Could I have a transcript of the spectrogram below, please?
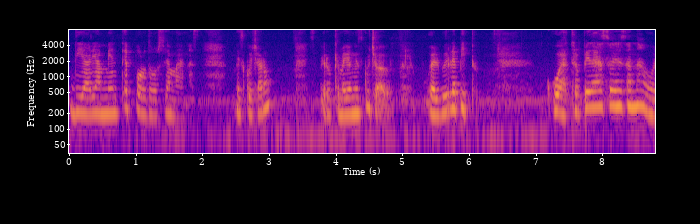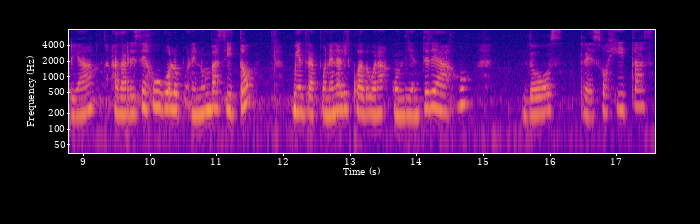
diariamente por dos semanas. ¿Me escucharon? Espero que me hayan escuchado. Vuelvo y repito. Cuatro pedazos de zanahoria, agarre ese jugo, lo pone en un vasito, mientras pone en la licuadora un diente de ajo, dos, tres hojitas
